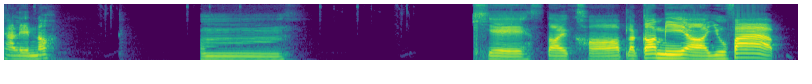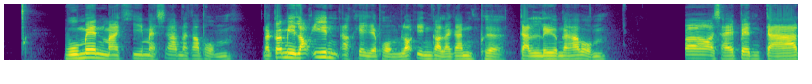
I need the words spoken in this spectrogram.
ชาเลนเนาะอืมโอเคสตอยคอฟแล้วก็มีเอ่อยูฟาวูแมนมาคีแมชอัพนะครับผม แล้วก็มีล็อกอินโอเคเดี๋ยวผมล็อกอินก่อนแล้วกันเผื่อกันลืมนะครับผม ก็ใช้เป็นการ์ด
